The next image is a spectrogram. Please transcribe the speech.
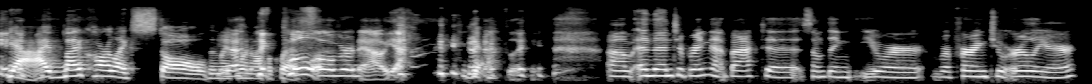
yeah, I my car like stalled and like yeah, went off like a cliff. Pull over now. Yeah. exactly. Yeah. Um, and then to bring that back to something you were referring to earlier,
